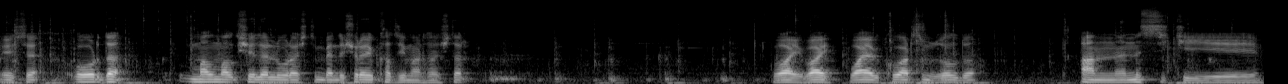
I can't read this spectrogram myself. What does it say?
Neyse orada mal mal şeylerle uğraştım. Ben de şurayı kazayım arkadaşlar. Vay vay vay bir kuvarsımız oldu. Ananı sikeyim.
